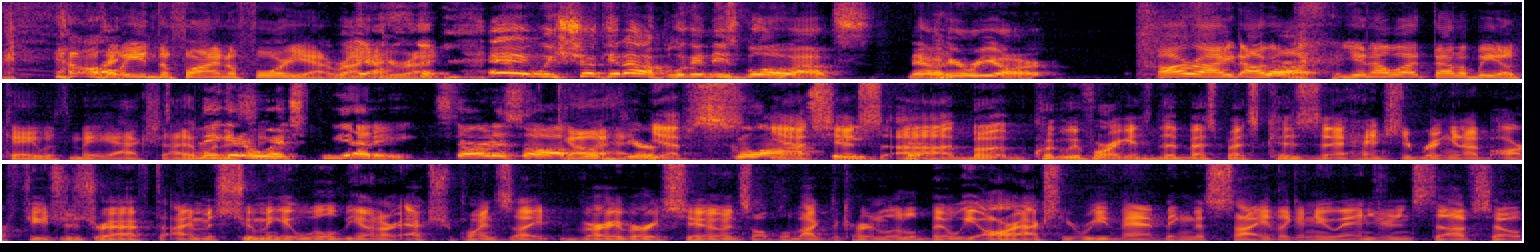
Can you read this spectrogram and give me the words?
oh, in the final four. Yeah, right. Yeah. You're right. hey, we shook it up. Look at these blowouts. Now here we are. All right. I'll, I'll- you know what? That'll be okay with me, actually. I wanna Speaking of see- which, Spaghetti, start us off Go with ahead. your Yes, glossy yes, yes. Uh, but quickly before I get to the best bets, because uh, Hench did bring it up, our futures draft. I'm assuming it will be on our extra point site very, very soon. So I'll pull back the curtain a little bit. We are actually revamping the site, like a new engine and stuff. So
